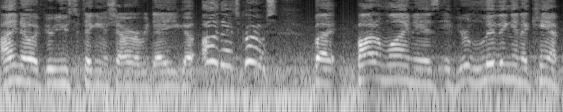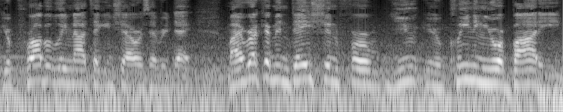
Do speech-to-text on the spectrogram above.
I know if you're used to taking a shower every day, you go, oh, that's gross. But bottom line is, if you're living in a camp, you're probably not taking showers every day. My recommendation for you, you know, cleaning your body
